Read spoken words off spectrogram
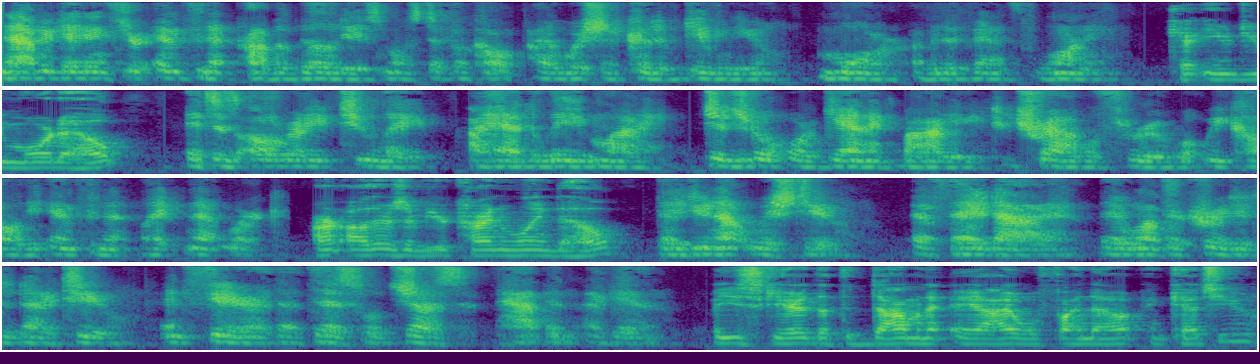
Navigating through infinite probability is most difficult. I wish I could have given you more of an advance warning. Can't you do more to help? It is already too late. I had to leave my digital organic body to travel through what we call the infinite light network. Aren't others of your kind willing to help? They do not wish to. If they die, they want their creator to die too, and fear that this will just happen again. Are you scared that the dominant AI will find out and catch you?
